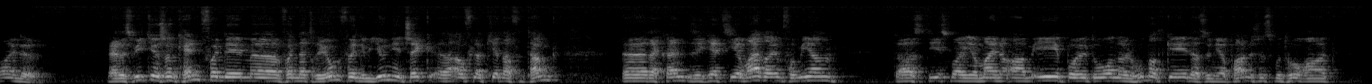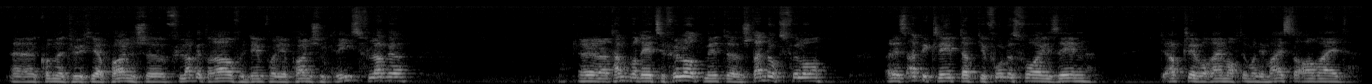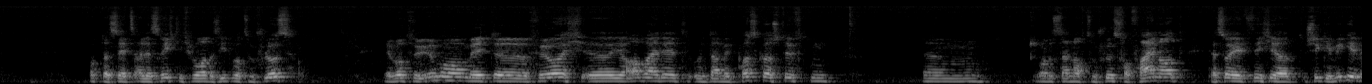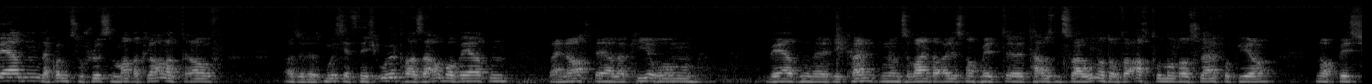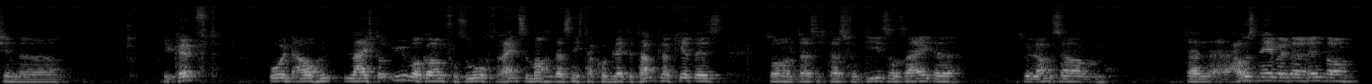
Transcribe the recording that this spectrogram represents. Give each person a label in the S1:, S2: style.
S1: Freunde, wer das Video schon kennt von, dem, äh, von der Triumph, von dem Union Jack äh, auflackiert auf dem Tank, äh, der kann sich jetzt hier weiter informieren, dass diesmal hier meine AME Boldor 900 geht, also ein japanisches Motorrad. Äh, kommt natürlich die japanische Flagge drauf, in dem Fall die japanische Kriegsflagge. Äh, der Tank wird jetzt gefüllt mit Standoxfüller. Alles abgeklebt, habt ihr Fotos vorher gesehen. Die Abkleberei macht immer die meiste Arbeit. Ob das jetzt alles richtig war, das sieht man zum Schluss. Hier wird wie immer mit äh, Furch äh, gearbeitet und damit Postkaststiften. Ähm, wird es dann noch zum Schluss verfeinert. Das soll jetzt nicht hier schickimicki werden, da kommt zum Schluss ein matter Klarlack drauf. Also das muss jetzt nicht ultra sauber werden, weil nach der Lackierung werden äh, die Kanten und so weiter alles noch mit äh, 1200 oder 800er Schleifpapier noch ein bisschen äh, geköpft und auch ein leichter Übergang versucht reinzumachen, dass nicht der komplette Tank lackiert ist, sondern dass sich das von dieser Seite so langsam dann äh, ausnebelt der Rinder.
